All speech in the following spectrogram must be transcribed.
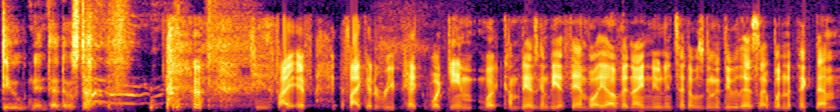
do Nintendo stuff. Jeez, if I if if I could repick what game, what company I was going to be a fanboy of, and I knew Nintendo was going to do this, I wouldn't have picked them.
